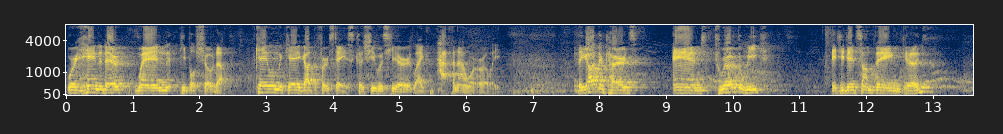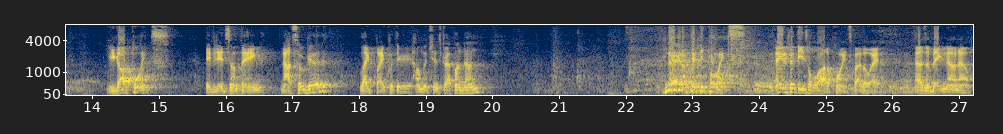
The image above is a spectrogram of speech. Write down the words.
were handed out when people showed up. Kayla McKay got the first ace because she was here like half an hour early. They got their cards, and throughout the week, if you did something good, you got points. If you did something not so good, like bike with your helmet chin strap undone, Negative 50 points. Negative 50 is a lot of points, by the way. That was a big no no.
